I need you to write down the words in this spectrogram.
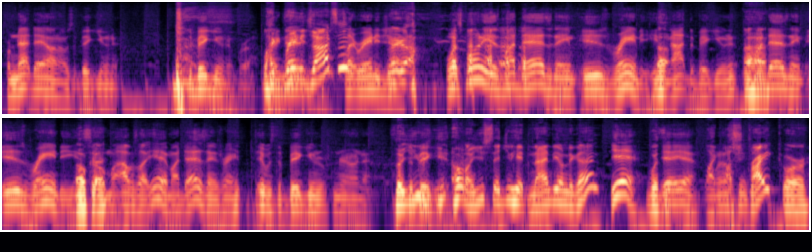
From that day on, I was a big unit. The big unit, bro. Like Randy Johnson? Like Randy Johnson. What's funny is my dad's name is Randy. He's Uh, not the big unit. uh-huh. My dad's name is Randy. And so my, I was like, yeah, my dad's name's Randy. It was the big unit from there on out. So you, you hold on, you said you hit 90 on the gun? Yeah. Was yeah, it yeah. like When a strike or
